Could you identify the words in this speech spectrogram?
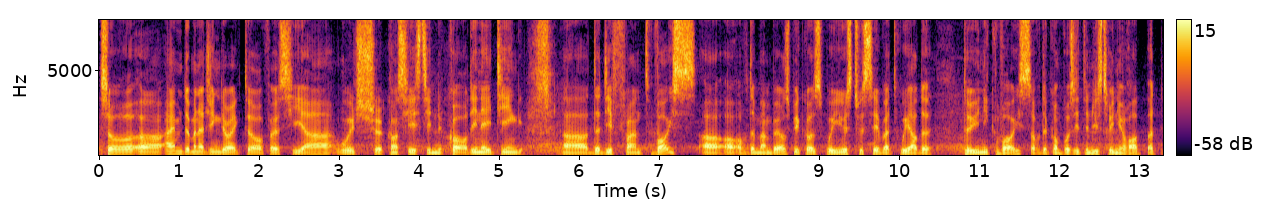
So uh, I'm the managing director of EuCIA, which uh, consists in coordinating uh, the different voice uh, of the members, because we used to say that we are the the unique voice of the composite industry in Europe. But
